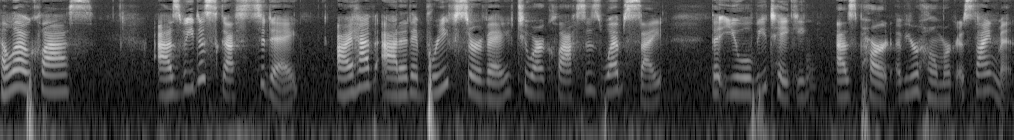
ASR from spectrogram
Hello, class. As we discussed today, I have added a brief survey to our class's website that you will be taking as part of your homework assignment.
